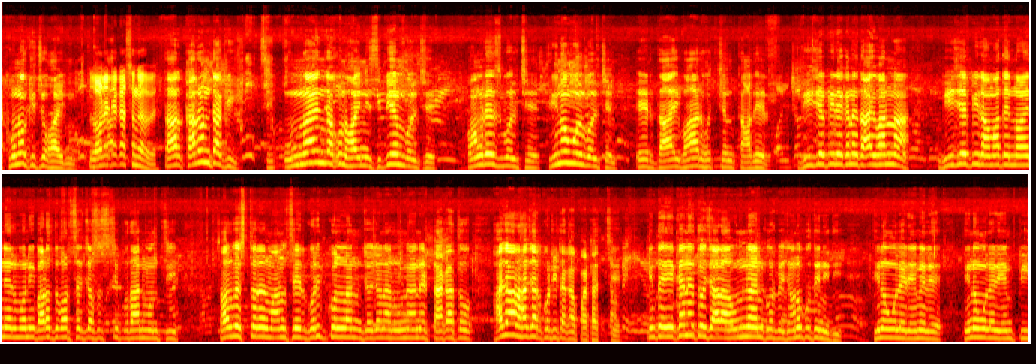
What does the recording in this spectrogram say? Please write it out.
এখনও কিছু হয়নি। লড়াইটা কার সঙ্গে হবে? তার কারণটা কি? উন্নয়ন যখন হয়নি সিপিএম বলছে কংগ্রেস বলছে তৃণমূল বলছেন এর দায়ভার হচ্ছেন তাদের। বিজেপির এখানে দায়ভার না। বিজেপির আমাদের নয়নের মণি ভারতবর্ষের যশস্বী প্রধানমন্ত্রী সর্বস্তরের মানুষের গরিব কল্যাণ যোজনার উন্নয়নের টাকা তো হাজার হাজার কোটি টাকা পাঠাচ্ছে। কিন্তু এখানে তো যারা উন্নয়ন করবে জনপ্রতিনিধি তৃণমূলের এমএলএ তৃণমূলের এমপি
